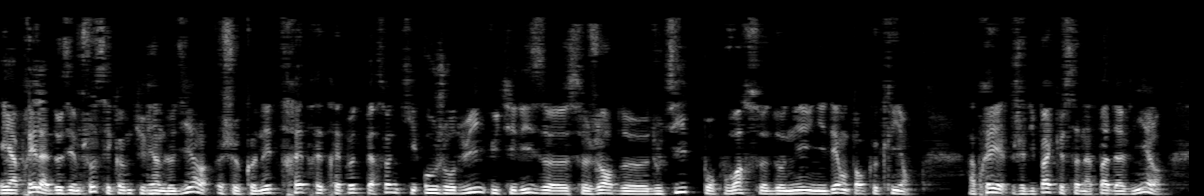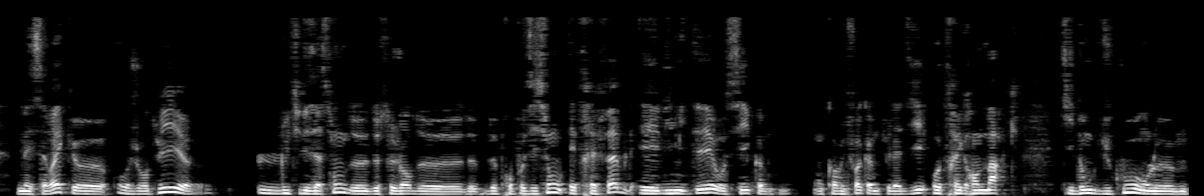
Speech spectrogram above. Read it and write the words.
Et après la deuxième chose, c'est comme tu viens de le dire, je connais très très très peu de personnes qui aujourd'hui utilisent ce genre d'outils pour pouvoir se donner une idée en tant que client. Après, je dis pas que ça n'a pas d'avenir, mais c'est vrai que aujourd'hui l'utilisation de, de, ce genre de, de, de propositions est très faible et limitée aussi, comme encore une fois, comme tu l'as dit, aux très grandes marques qui donc du coup ont le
